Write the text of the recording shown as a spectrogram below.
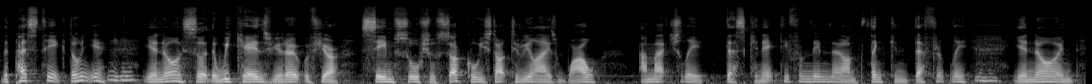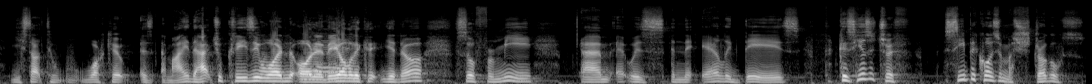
the piss take, don't you? Mm-hmm. You know, so at the weekends when you're out with your same social circle, you start to realise, wow, I'm actually disconnected from them now. I'm thinking differently, you know, and you start to work out, is, am I the actual crazy one or are they all the, cra- you know? So for me, um, it was in the early days, because here's the truth see, because of my struggles,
